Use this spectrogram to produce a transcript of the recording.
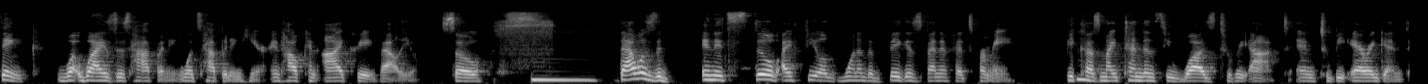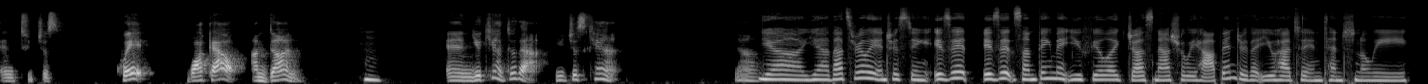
think what why is this happening what's happening here and how can i create value so mm. that was the and it's still i feel one of the biggest benefits for me because mm-hmm. my tendency was to react and to be arrogant and to just quit walk out i'm done hmm. and you can't do that you just can't yeah yeah yeah that's really interesting is it is it something that you feel like just naturally happened or that you had to intentionally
